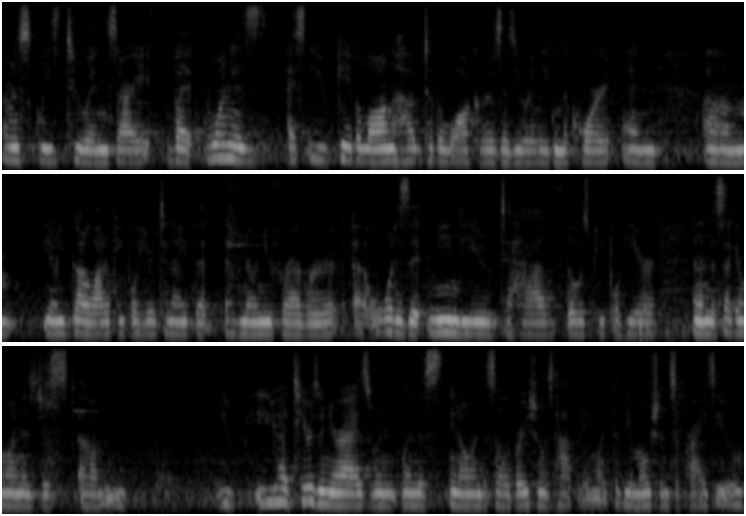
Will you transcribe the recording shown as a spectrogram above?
I'm going to squeeze two in, sorry. But one is, I, you gave a long hug to the Walkers as you were leaving the court, and um, you know you've got a lot of people here tonight that have known you forever. Uh, what does it mean to you to have those people here? And then the second one is just um, you you had tears in your eyes when when this you know when the celebration was happening. Like, did the emotion surprise you?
